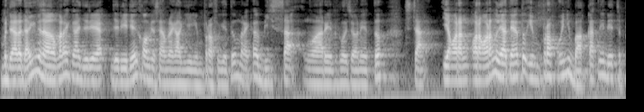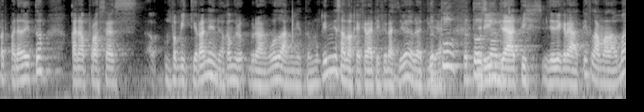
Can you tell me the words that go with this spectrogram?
mendarah daging sama mereka. Jadi jadi dia kalau misalnya mereka lagi improv gitu, mereka bisa ngeluarin kelucuan itu secara yang orang orang-orang lihatnya tuh improv, oh ini bakat nih dia cepat padahal itu karena proses eh, pemikiran yang dilakukan ber- berulang-ulang gitu. Mungkin ini sama kayak kreativitas juga berarti ya. Betul, betul Jadi sekali. dilatih menjadi kreatif lama-lama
